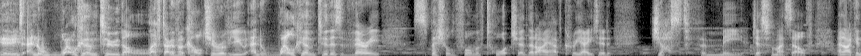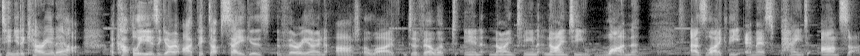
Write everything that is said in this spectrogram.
dudes, and welcome to the Leftover Culture Review, and welcome to this very special form of torture that I have created just for me, just for myself, and I continue to carry it out. A couple of years ago, I picked up Sega's very own Art Alive, developed in 1991 as like the MS Paint answer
